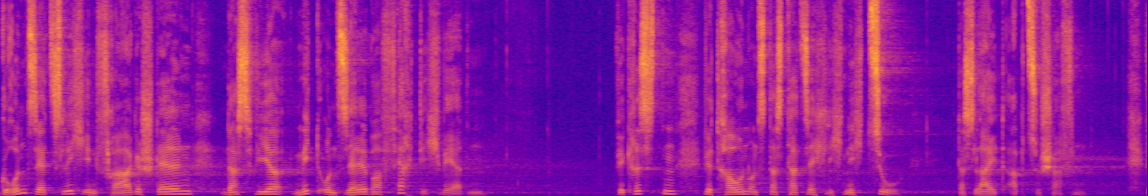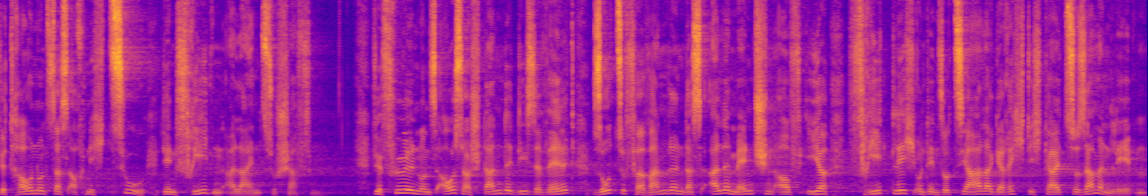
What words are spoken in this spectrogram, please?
grundsätzlich in Frage stellen, dass wir mit uns selber fertig werden. Wir Christen, wir trauen uns das tatsächlich nicht zu das Leid abzuschaffen. Wir trauen uns das auch nicht zu, den Frieden allein zu schaffen. Wir fühlen uns außerstande, diese Welt so zu verwandeln, dass alle Menschen auf ihr friedlich und in sozialer Gerechtigkeit zusammenleben.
